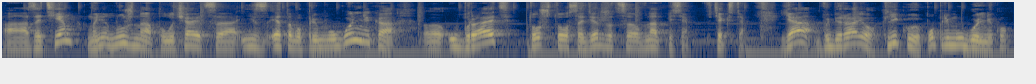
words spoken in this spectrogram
а затем мне нужно, получается, из этого прямоугольника э, убрать то, что содержится в надписи, в тексте. Я выбираю, кликаю по прямоугольнику,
